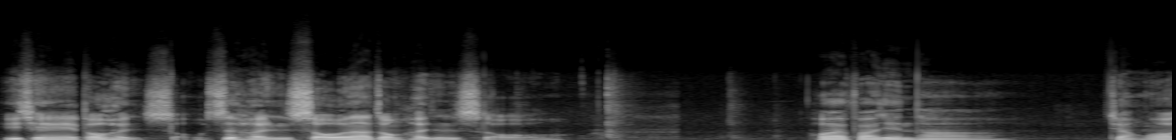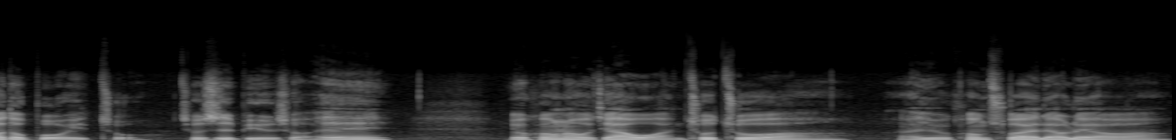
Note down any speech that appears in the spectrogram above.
以前也都很熟，是很熟那种很熟。后来发现他讲话都不会做，就是比如说，哎。有空来我家玩坐坐啊，哎，有空出来聊聊啊，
